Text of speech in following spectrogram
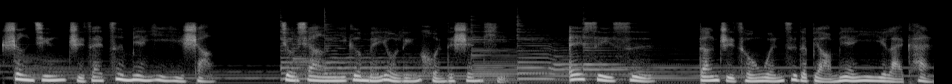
圣经只在字面意义上，就像一个没有灵魂的身体。A.C. 四，当只从文字的表面意义来看，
